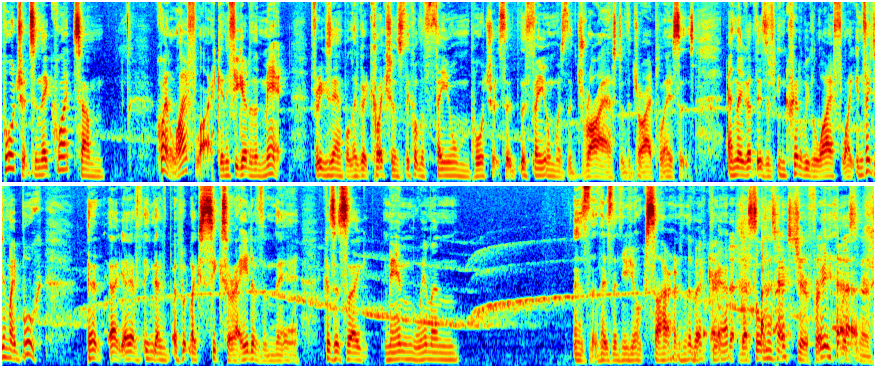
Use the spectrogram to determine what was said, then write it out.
portraits, and they're quite um, quite lifelike. And if you go to the Met, for example, they've got collections they call the Fayum portraits. The, the Fayum was the driest of the dry places, and they've got these incredibly lifelike. In fact, in my book. uh, I I think I put like six or eight of them there because it's like men, women, there's the, there's the New York siren in the background. That- That's all texture for listeners.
